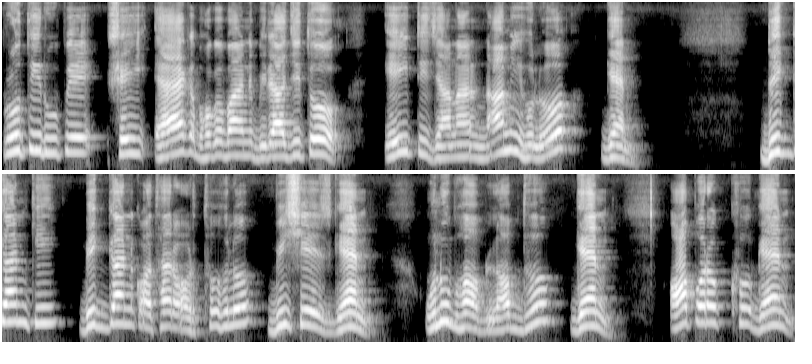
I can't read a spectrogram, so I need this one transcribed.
প্রতিরূপে সেই এক ভগবান বিরাজিত। এইটি জানার নামই হলো জ্ঞান। বিজ্ঞান কি? বিজ্ঞান কথার অর্থ হলো বিশেষ জ্ঞান। অনুভব লব্ধ জ্ঞান। অপরোক্ষ জ্ঞান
